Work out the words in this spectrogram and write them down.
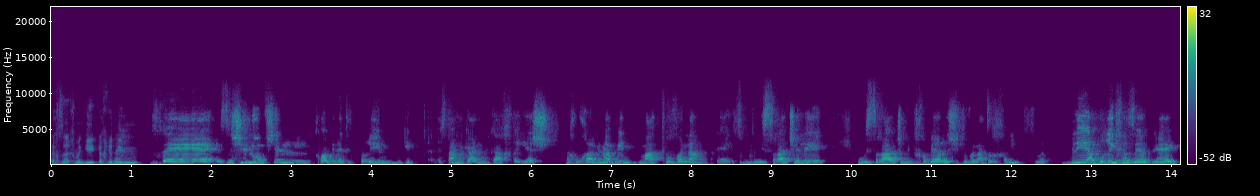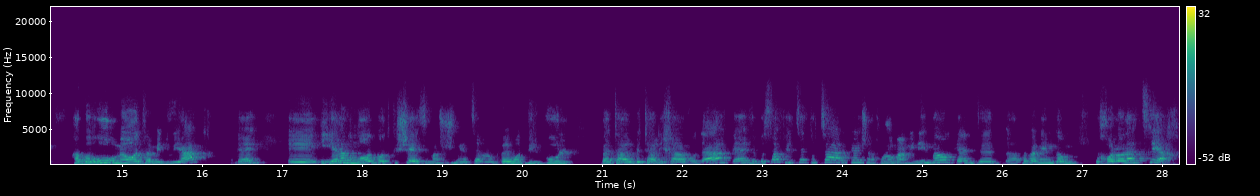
איך זה, איך מגיע, איך יודעים... זה, זה שילוב של כל מיני דברים, נגיד, סתם ניקח, יש, אנחנו חייבים להבין מה התובנה, אוקיי? זאת אומרת, המשרד שלי הוא משרד שמתחבר לאיזושהי תובנה צרכנית. זאת אומרת, בלי הבריף הזה, אוקיי? הברור מאוד והמדויק, אוקיי? אה, יהיה לנו מאוד מאוד קשה, זה משהו שמייצר הרבה מאוד בלבול בתהל, בתהליכי העבודה, כן? ובסוף יוצא תוצר, כן, שאנחנו לא מאמינים בו, כן? והרבה פעמים גם יכול לא להצליח.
